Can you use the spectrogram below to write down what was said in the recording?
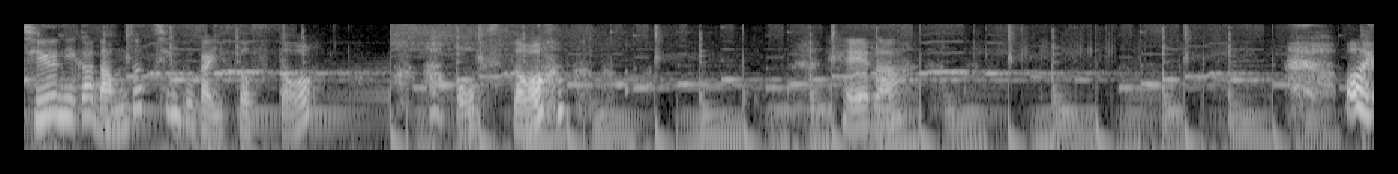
지은이가 남자친구가 있었어? 없어? 해라. 어휴.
